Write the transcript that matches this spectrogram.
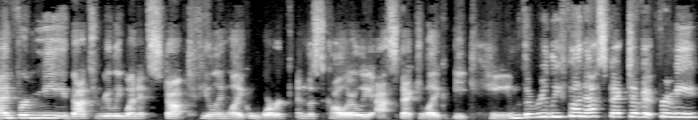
and for me that's really when it stopped feeling like work and the scholarly aspect like became the really fun aspect of it for me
